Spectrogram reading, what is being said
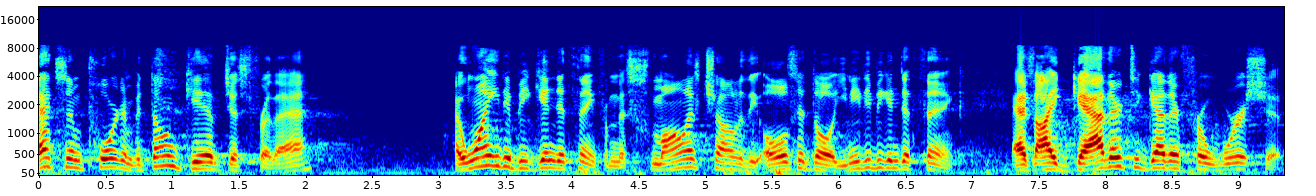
That's important, but don't give just for that. I want you to begin to think, from the smallest child to the oldest adult, you need to begin to think, as I gather together for worship,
